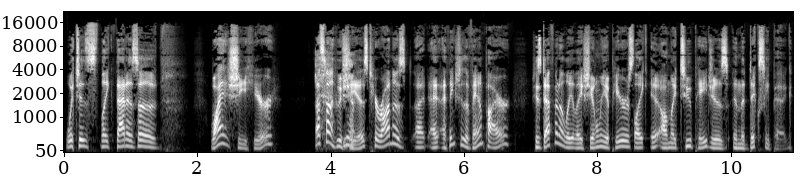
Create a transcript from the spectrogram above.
which is like that is a why is she here? That's not who yeah. she is. Tirana's uh, I, I think she's a vampire. She's definitely like she only appears like on like two pages in the Dixie Pig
